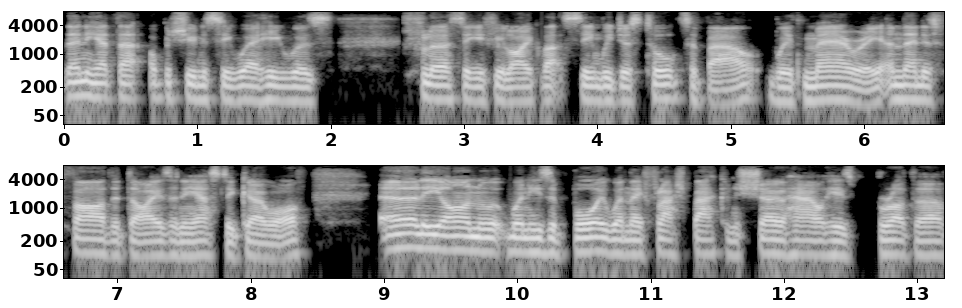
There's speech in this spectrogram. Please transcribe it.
Then he had that opportunity where he was flirting, if you like, that scene we just talked about with Mary, and then his father dies and he has to go off. Early on, when he's a boy, when they flash back and show how his brother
